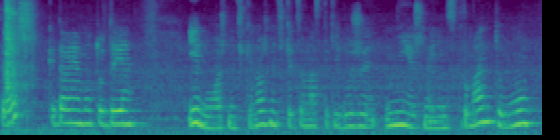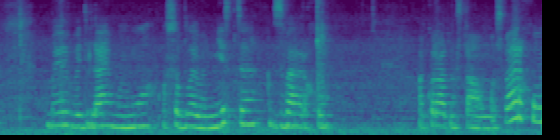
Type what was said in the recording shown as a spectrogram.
теж кидаємо туди. І ножнички. Ножнички це у нас такий дуже ніжний інструмент, тому ми виділяємо йому особливе місце зверху. Акуратно ставимо зверху,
